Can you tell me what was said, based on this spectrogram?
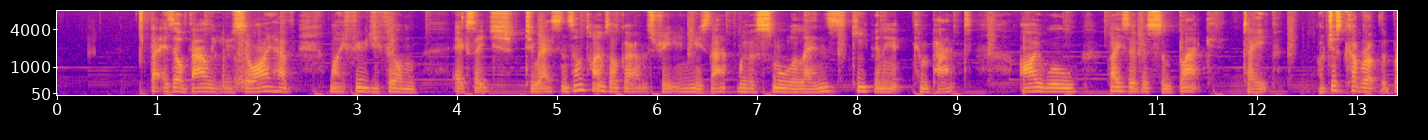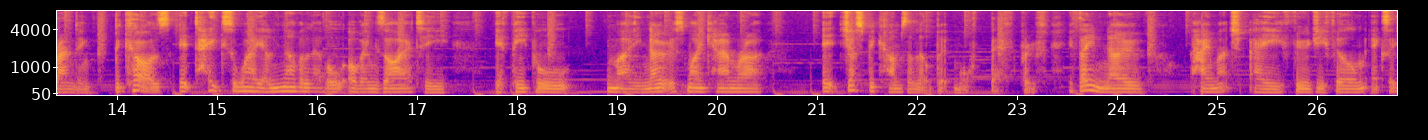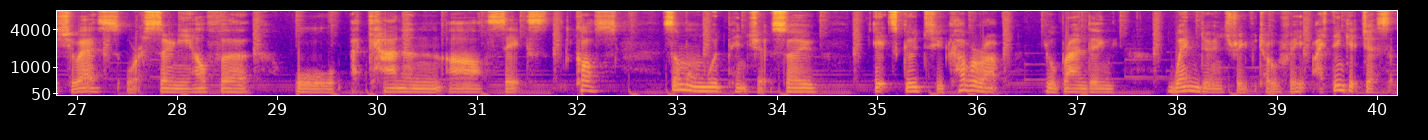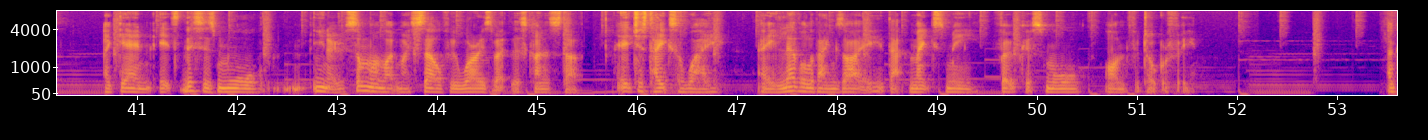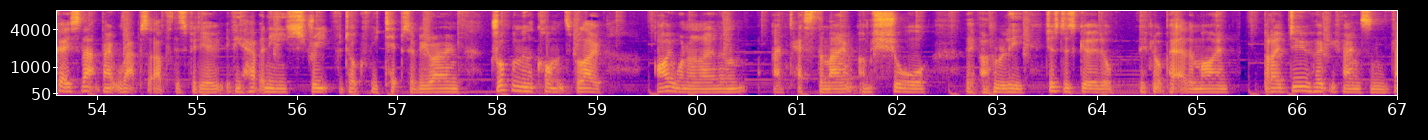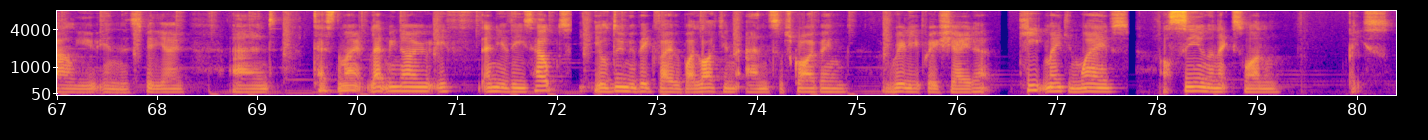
that is of value, so I have my Fujifilm X-H2S and sometimes I'll go out on the street and use that with a smaller lens, keeping it compact. I will place over some black tape I'll just cover up the branding because it takes away another level of anxiety if people may notice my camera, it just becomes a little bit more theft proof. If they know how much a Fujifilm X-H2S or a Sony Alpha or a Canon R6 costs, someone would pinch it. So it's good to cover up your branding when doing street photography. I think it just, again, it's this is more, you know, someone like myself who worries about this kind of stuff. It just takes away a level of anxiety that makes me focus more on photography. Okay, so that about wraps it up for this video. If you have any street photography tips of your own, drop them in the comments below. I want to know them and test them out. I'm sure they're probably just as good or if not better than mine. But I do hope you found some value in this video and test them out. Let me know if any of these helped. You'll do me a big favor by liking and subscribing. I really appreciate it. Keep making waves. I'll see you in the next one. Peace.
